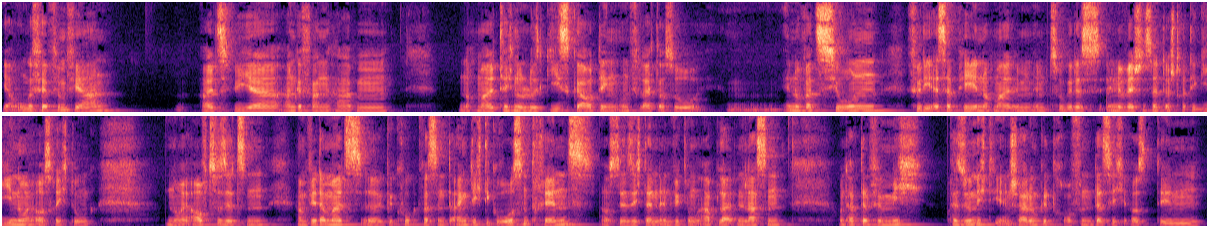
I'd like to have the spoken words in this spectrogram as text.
ja, ungefähr fünf Jahren, als wir angefangen haben, nochmal Technologie-Scouting und vielleicht auch so Innovationen für die SAP nochmal im, im Zuge des Innovation Center Strategie Neuausrichtung neu aufzusetzen, haben wir damals äh, geguckt, was sind eigentlich die großen Trends, aus denen sich dann Entwicklungen ableiten lassen und habe dann für mich persönlich die Entscheidung getroffen, dass ich aus den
